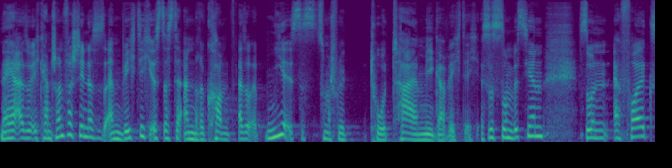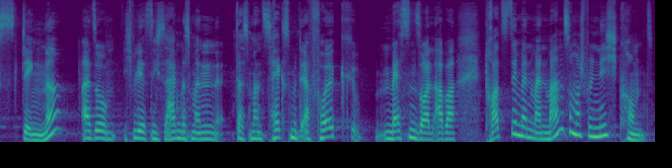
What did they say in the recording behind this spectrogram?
Naja, also ich kann schon verstehen, dass es einem wichtig ist, dass der andere kommt. Also mir ist es zum Beispiel total mega wichtig. Es ist so ein bisschen so ein Erfolgsding, ne? Also ich will jetzt nicht sagen, dass man, dass man Sex mit Erfolg messen soll, aber trotzdem, wenn mein Mann zum Beispiel nicht kommt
